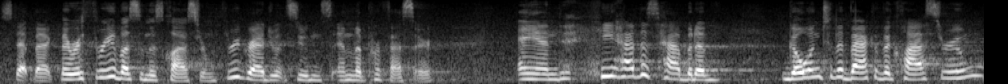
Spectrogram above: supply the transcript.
step back, there were three of us in this classroom, three graduate students and the professor. And he had this habit of going to the back of the classroom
